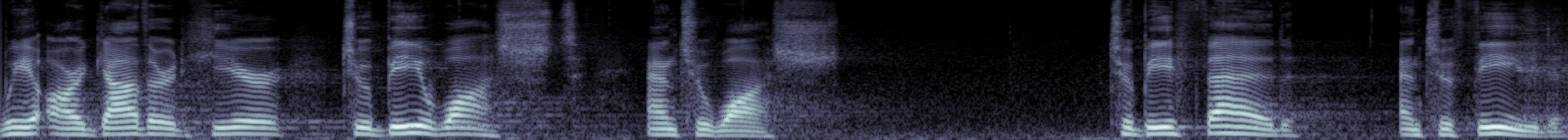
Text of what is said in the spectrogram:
we are gathered here to be washed and to wash, to be fed and to feed,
